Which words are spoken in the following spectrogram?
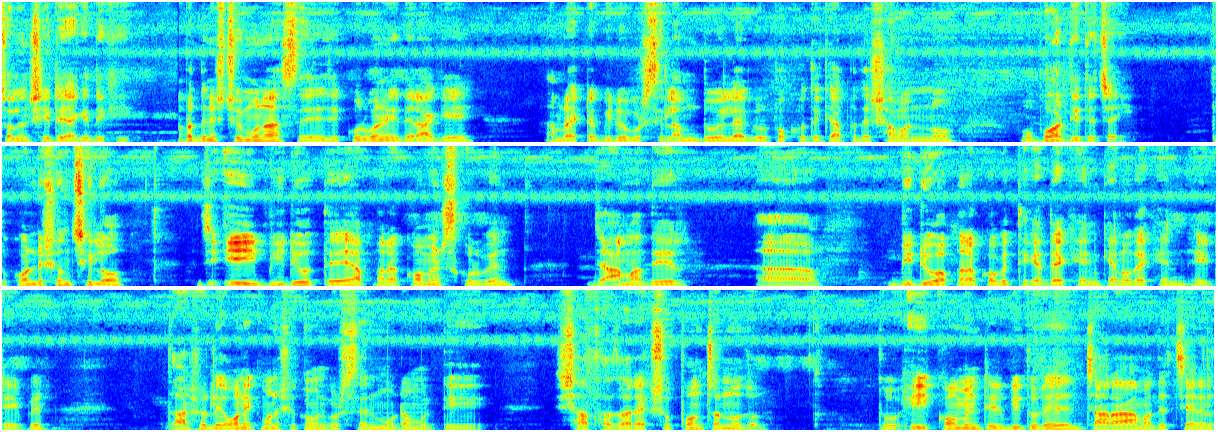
চলেন সেটাই আগে দেখি। আপনাদের নিশ্চয়ই মনে আছে যে কোরবানি ঈদের আগে আমরা একটা ভিডিও করছিলাম দোয়েল অ্যাগ্রোর পক্ষ থেকে আপনাদের সামান্য উপহার দিতে চাই। তো কন্ডিশন ছিল যে এই ভিডিওতে আপনারা কমেন্টস করবেন যে আমাদের ভিডিও আপনারা কবে থেকে দেখেন, কেন দেখেন, এই টাইপের তা আসলে অনেক মানুষই কমেন্ট করছেন, মোটামুটি সাত হাজার একশো পঞ্চান্ন জন। তো এই কমেন্টের ভিতরে যারা আমাদের চ্যানেল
